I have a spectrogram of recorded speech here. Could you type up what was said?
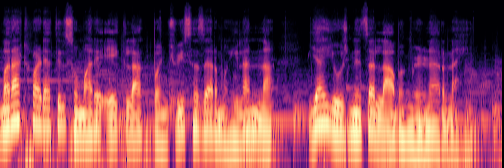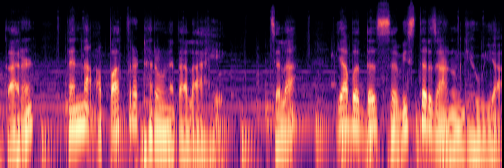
मराठवाड्यातील सुमारे एक लाख पंचवीस हजार महिलांना या योजनेचा लाभ मिळणार नाही. कारण त्यांना अपात्र ठरवण्यात आलं आहे. चला याबद्दल सविस्तर जाणून घेऊया.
